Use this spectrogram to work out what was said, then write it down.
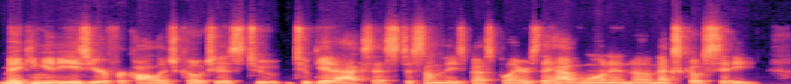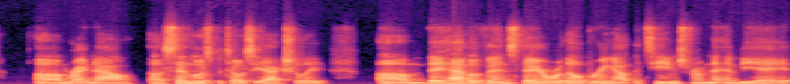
making it easier for college coaches to to get access to some of these best players. They have one in uh, Mexico City um, right now, uh, San Luis Potosi actually. Um, they have events there where they'll bring out the teams from the NBA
